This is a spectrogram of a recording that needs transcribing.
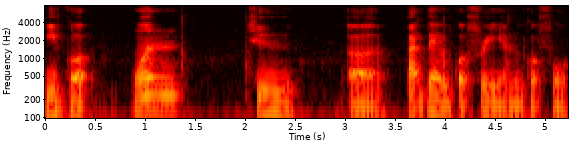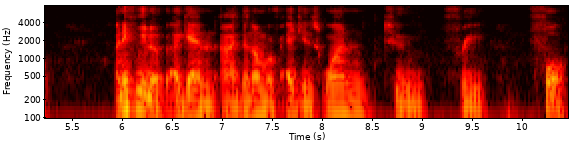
We've got one two uh, back there we've got three and we've got four. And if we look again at the number of edges one two three four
